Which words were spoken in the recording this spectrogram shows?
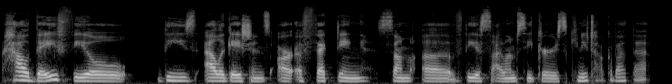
how they feel these allegations are affecting some of the asylum seekers. Can you talk about that?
